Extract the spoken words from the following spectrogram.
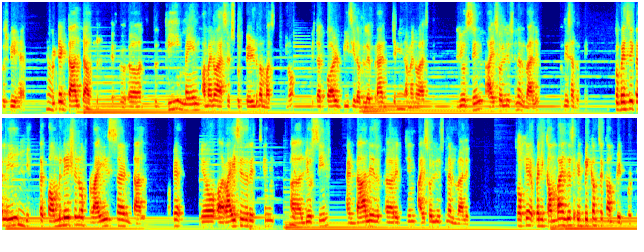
कुछ भी है. If Yeah. you take dal chawal, if you, uh, the three main amino acids to build the muscle, you know, which are called BCAA, branch chain Mm. amino acids, leucine, isoleucine, and valine. So these are the things. So basically, Mm. if the combination of rice and dal, okay, you know, uh, rice is rich in uh, leucine and dal is uh, rich in isoleucine and valine. So okay, when you combine this, it becomes a complete protein.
